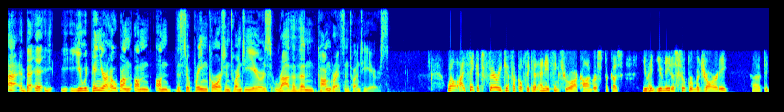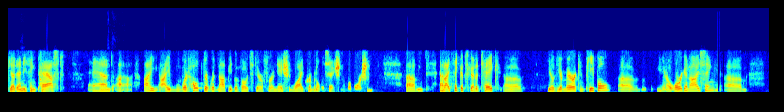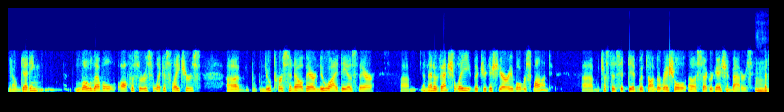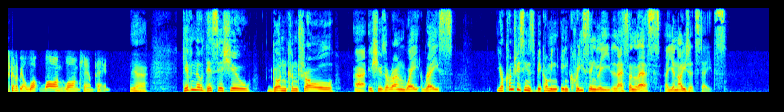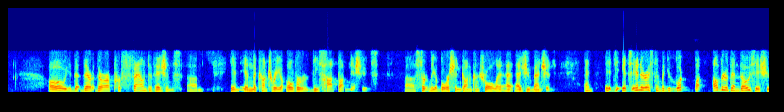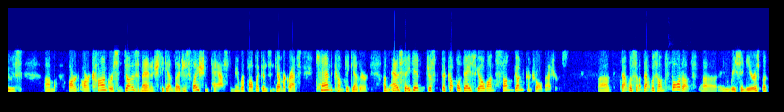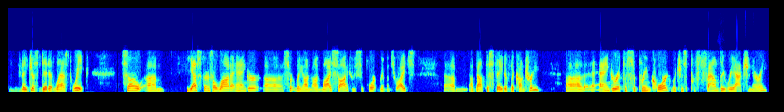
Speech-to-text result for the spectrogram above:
Uh, but uh, you would pin your hope on, on, on the Supreme Court in 20 years rather than Congress in 20 years? Well, I think it's very difficult to get anything through our Congress because you you need a supermajority uh, to get anything passed, and uh, I I would hope there would not be the votes there for a nationwide criminalization of abortion, um, and I think it's going to take uh, you know the American people uh, you know organizing, um, you know getting low level officers, legislatures, uh, new personnel there, new ideas there um, and then eventually the judiciary will respond, um, just as it did with on the racial uh, segregation matters. Mm. It's going to be a lo- long, long campaign. Yeah. Given though this issue, gun control, uh, issues around weight, race, your country seems to be becoming increasingly less and less a United States. Oh, there there are profound divisions. Um, in, in the country over these hot button issues. Uh, certainly, abortion, gun control, as you mentioned. And it, it's interesting when you look, but other than those issues, um, our, our Congress does manage to get legislation passed. I mean, Republicans and Democrats can come together, um, as they did just a couple of days ago on some gun control measures. Uh, that was that was unthought of uh, in recent years, but they just did it last week. So um, yes, there's a lot of anger, uh, certainly on, on my side, who support women's rights, um, about the state of the country. Uh, anger at the Supreme Court, which is profoundly reactionary.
